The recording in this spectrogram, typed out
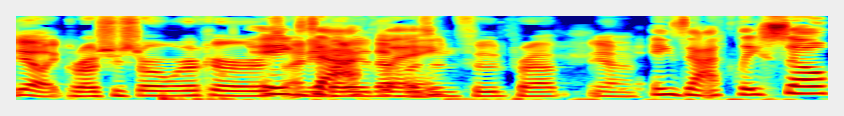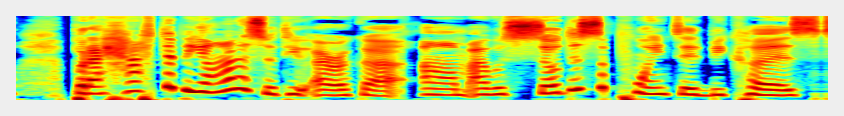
Yeah, like grocery store workers, anybody that was in food prep. Yeah. Exactly. So, but I have to be honest with you, Erica. Um, I was so disappointed because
